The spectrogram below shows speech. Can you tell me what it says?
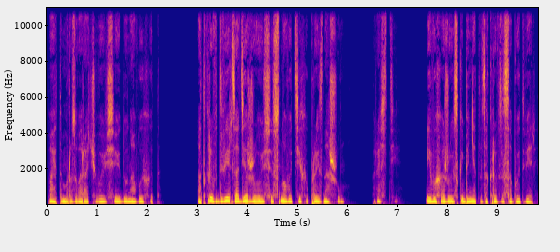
Поэтому разворачиваюсь и иду на выход. Открыв дверь, задерживаюсь и снова тихо произношу «Прости» и выхожу из кабинета, закрыв за собой дверь.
